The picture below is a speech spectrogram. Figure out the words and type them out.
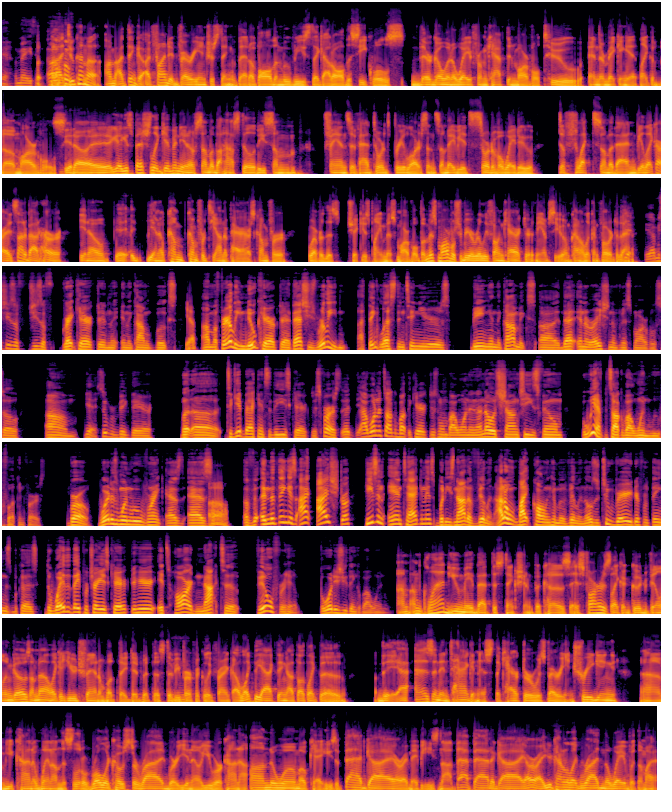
yeah, amazing. But, but I do kind of, um, I think I find it very interesting that of all the movies that got all the sequels, they're going away from Captain Marvel 2 and they're making it like the Marvels, you know, especially given, you know, some of the hostilities some fans have had towards Brie Larson. So maybe it's sort of a way to deflect some of that and be like, all right, it's not about her, you know, eh, you know, come, come for Teyonah Parris, come for whoever this chick is playing Miss Marvel. But Miss Marvel should be a really fun character in the MCU. I'm kind of looking forward to that. Yeah, yeah. I mean, she's a she's a great character in the in the comic books. Yep. Um, a fairly new character at that. She's really, I think, less than ten years being in the comics. Uh, that iteration of Miss Marvel. So, um, yeah, super big there. But uh, to get back into these characters first, uh, I want to talk about the characters one by one, and I know it's Shang Chi's film, but we have to talk about Wenwu fucking first, bro. Where does Wenwu rank as as Oh. A vi- and the thing is, I I struck. He's an antagonist, but he's not a villain. I don't like calling him a villain. Those are two very different things because the way that they portray his character here, it's hard not to feel for him. But what did you think about Wenwu? I'm I'm glad you made that distinction because as far as like a good villain goes, I'm not like a huge fan of what they did with this. To be Mhm. perfectly frank, I like the acting. I thought like the the as an antagonist, the character was very intriguing. Um, you kind of went on this little roller coaster ride where you know you were kind of onto him. Okay, he's a bad guy. All right, maybe he's not that bad a guy. All right, you're kind of like riding the wave with him. I,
